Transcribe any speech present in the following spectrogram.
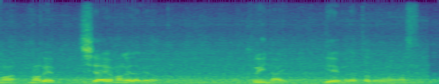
まあ、負け試合は負けたけど悔いないゲームだったと思います。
